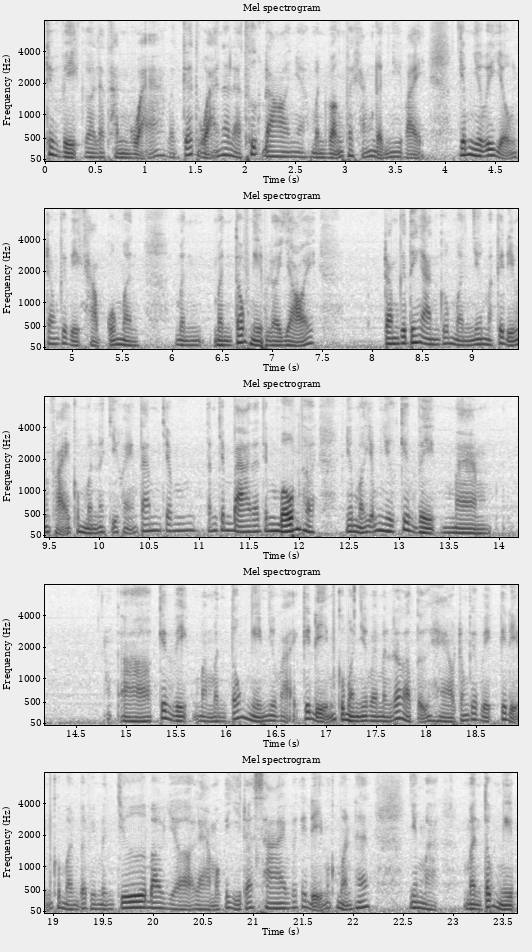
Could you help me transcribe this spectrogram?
cái việc gọi là thành quả và kết quả nó là thước đo nha. Mình vẫn phải khẳng định như vậy. Giống như ví dụ trong cái việc học của mình mình mình tốt nghiệp loại giỏi trong cái tiếng Anh của mình nhưng mà cái điểm phải của mình nó chỉ khoảng 8.8.3 đến 4 thôi. Nhưng mà giống như cái việc mà uh, cái việc mà mình tốt nghiệp như vậy cái điểm của mình như vậy mình rất là tự hào trong cái việc cái điểm của mình bởi vì mình chưa bao giờ làm một cái gì đó sai với cái điểm của mình hết. Nhưng mà mình tốt nghiệp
